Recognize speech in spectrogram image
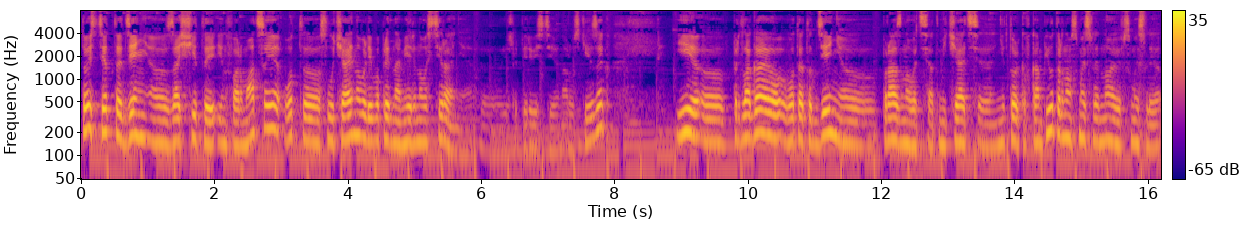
То есть это день э, защиты информации от случайного либо преднамеренного стирания, если перевести на русский язык. И предлагаю вот этот день праздновать, отмечать не только в компьютерном смысле, но и в смысле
